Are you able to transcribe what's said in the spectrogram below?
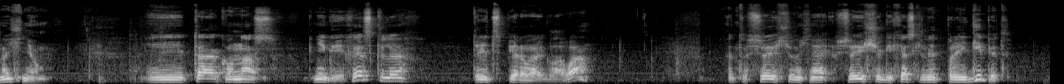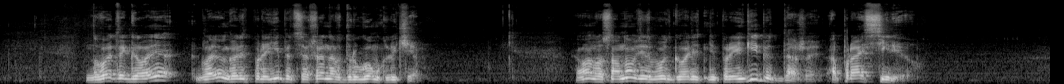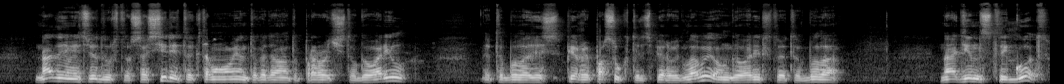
Начнем. Итак, у нас книга Ихескеля, 31 глава. Это все еще, начинает, все еще Ихескель говорит про Египет. Но в этой главе, главе он говорит про Египет совершенно в другом ключе. Он в основном здесь будет говорить не про Египет даже, а про Ассирию. Надо иметь в виду, что с Ассирией к тому моменту, когда он это пророчество говорил, это было здесь первый посук 31 главы, он говорит, что это было на 11 год,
